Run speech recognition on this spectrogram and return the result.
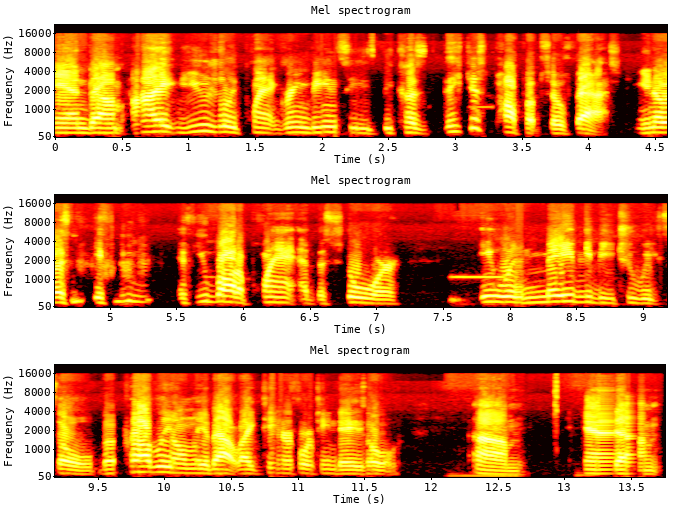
and um, I usually plant green bean seeds because they just pop up so fast. You know, if if you if you bought a plant at the store it would maybe be two weeks old, but probably only about like 10 or 14 days old. Um, and, um,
